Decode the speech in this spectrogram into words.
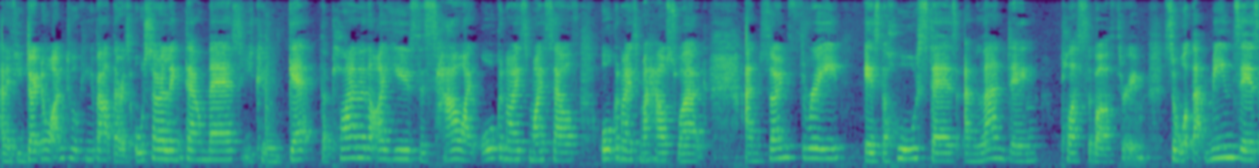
And if you don't know what I'm talking about, there is also a link down there so you can get the planner that I use. This is how I organize myself, organize my housework. And zone three is the hall, stairs and landing plus the bathroom. So what that means is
